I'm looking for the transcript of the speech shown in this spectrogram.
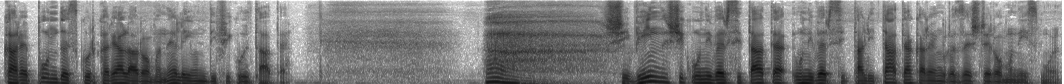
care pun descurcăreala românelei în dificultate. și vin și cu universitatea, universalitatea care îngrozește românismul.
